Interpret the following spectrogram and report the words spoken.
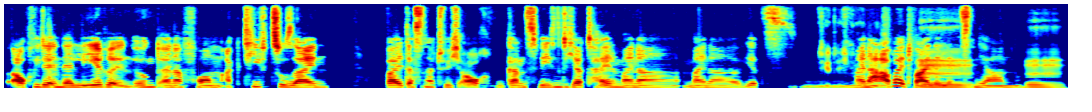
auch wieder in der Lehre in irgendeiner Form aktiv zu sein weil das natürlich auch ein ganz wesentlicher Teil meiner, meiner jetzt, meiner Arbeit war in den mhm. letzten Jahren. Mhm.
